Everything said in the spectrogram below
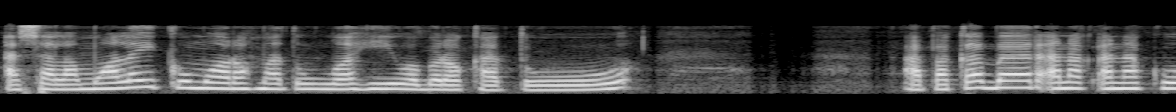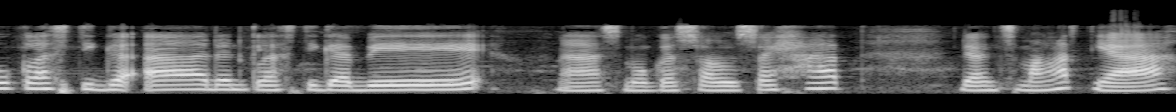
Assalamualaikum warahmatullahi wabarakatuh. Apa kabar anak-anakku kelas 3A dan kelas 3B? Nah, semoga selalu sehat dan semangat ya.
